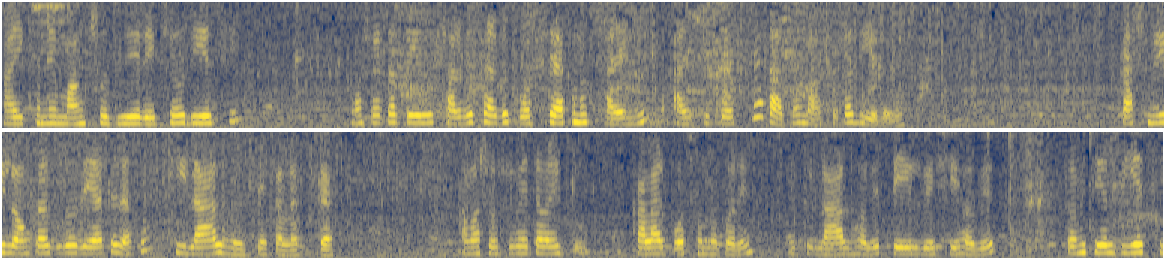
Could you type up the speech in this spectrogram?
আর এখানে মাংস ধুয়ে রেখেও দিয়েছি। মশলাটা তেল ছাড়বে ছাড়বে করছে, এখনও ছাড়েনি। আর একটু করতে তারপর মাংসটা দিয়ে দেবো। কাশ্মীরি লঙ্কার গুঁড়ো দেওয়াতে দেখো কি লাল হয়েছে কালারটা আমার শ্বশুরবাড়িতে আবার একটু কালার পছন্দ করে, একটু লাল হবে, তেল বেশি হবে। তো আমি তেল দিয়েছি।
